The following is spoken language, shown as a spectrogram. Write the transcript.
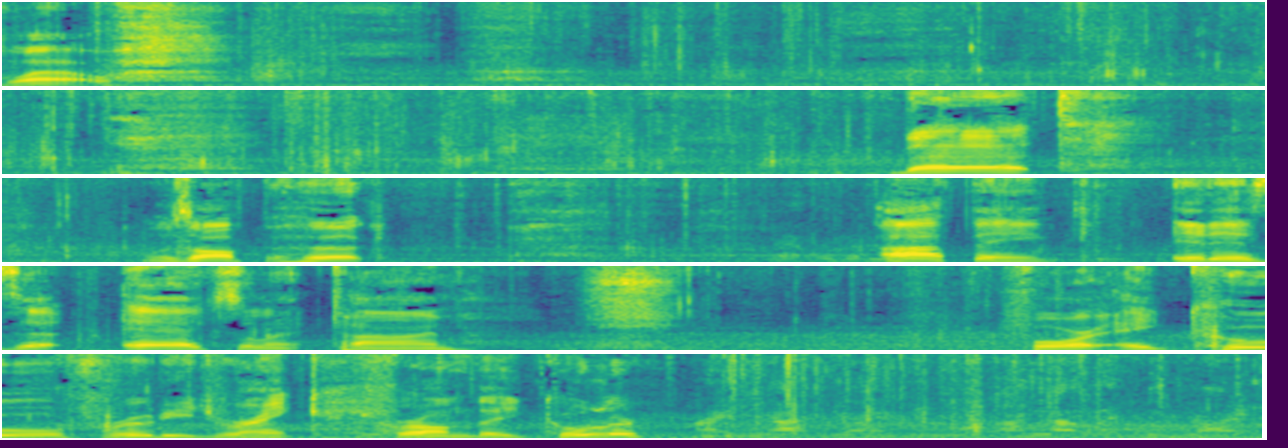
Wow. That was off the hook. I think it is an excellent time for a cool fruity drink from the cooler. I'm not driving. I'm not letting you drive.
